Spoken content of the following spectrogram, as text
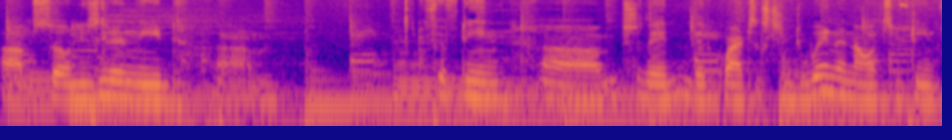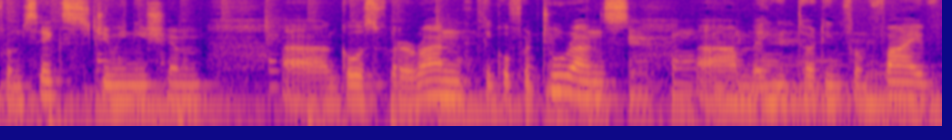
Um, so New Zealand need um, 15, um, so they, they required 16 to win, and now it's 15 from 6. Jimmy Neesham uh, goes for a run, they go for two runs, um, they need 13 from 5.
